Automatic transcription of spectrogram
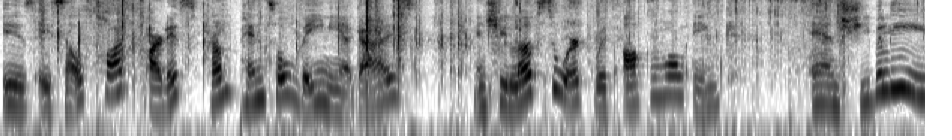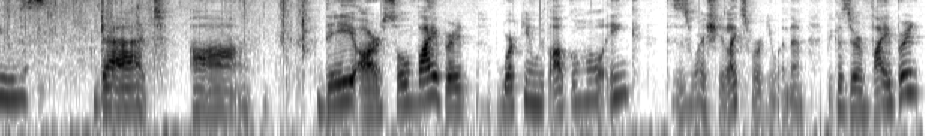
is a self-taught artist from Pennsylvania, guys. And she loves to work with alcohol ink. And she believes that uh, they are so vibrant working with alcohol ink. This is why she likes working with them because they're vibrant.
